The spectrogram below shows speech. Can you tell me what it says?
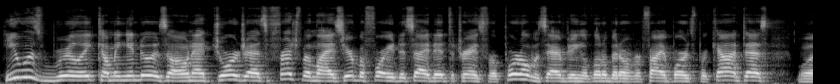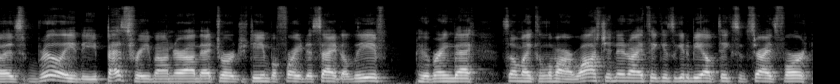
he was really coming into his own at Georgia as a freshman last year before he decided to hit the transfer portal, was averaging a little bit over five boards per contest, was really the best rebounder on that Georgia team before he decided to leave. He'll bring back someone like Lamar Washington, who I think is going to be able to take some strides forward.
